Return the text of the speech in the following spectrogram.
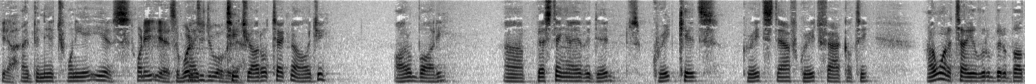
Yeah. I've been here 28 years. 28 years. And what did I you do over teach there? Teach auto technology, auto body. Uh, best thing I ever did. Great kids, great staff, great faculty. I want to tell you a little bit about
